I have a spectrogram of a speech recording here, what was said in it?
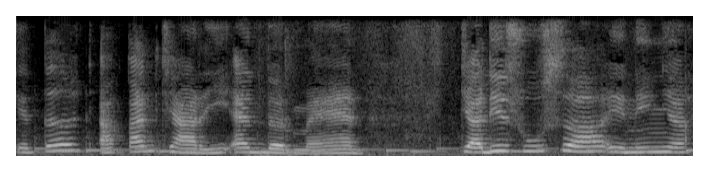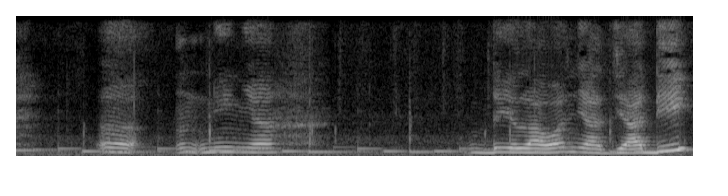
Kita akan cari Enderman. Jadi susah ininya eh, ininya dilawannya. Jadi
